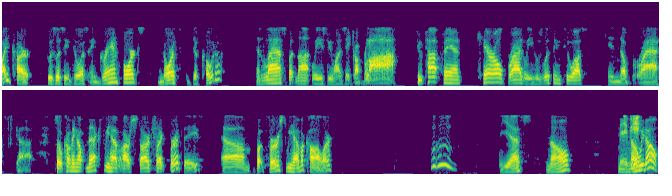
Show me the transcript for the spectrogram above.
Feikart, who's listening to us in Grand Forks, North Dakota. And last but not least, we want to say Qapla' to top fan Carol Bradley, who's listening to us in Nebraska. So coming up next, we have our Star Trek birthdays. Um, but first, we have a caller. Woohoo! Yes? No? Maybe. No, we don't.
